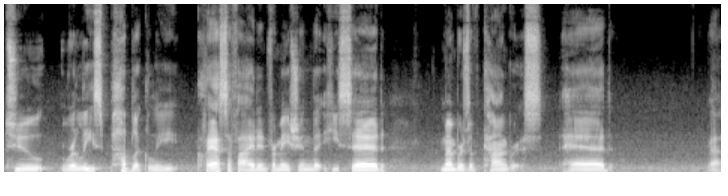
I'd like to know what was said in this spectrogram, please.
to release publicly classified information that he said members of Congress had uh,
